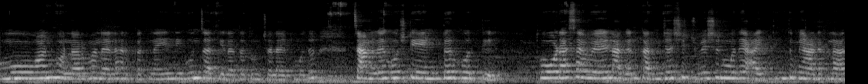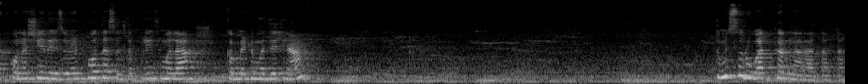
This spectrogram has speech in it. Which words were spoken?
मूव ऑन होणार म्हणायला हरकत नाही. निघून जातील आता तुमच्या लाईफमधून चांगल्या गोष्टी एंटर होतील. थोडासा वेळ लागेल. कारण ज्या सिच्युएशनमध्ये आय थिंक तुम्ही अडकला आहात कोणाशी रेझोनेट होत असेल तर प्लीज मला कमेंटमध्ये लिहा. तुम्ही सुरुवात करणार आहात आता.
